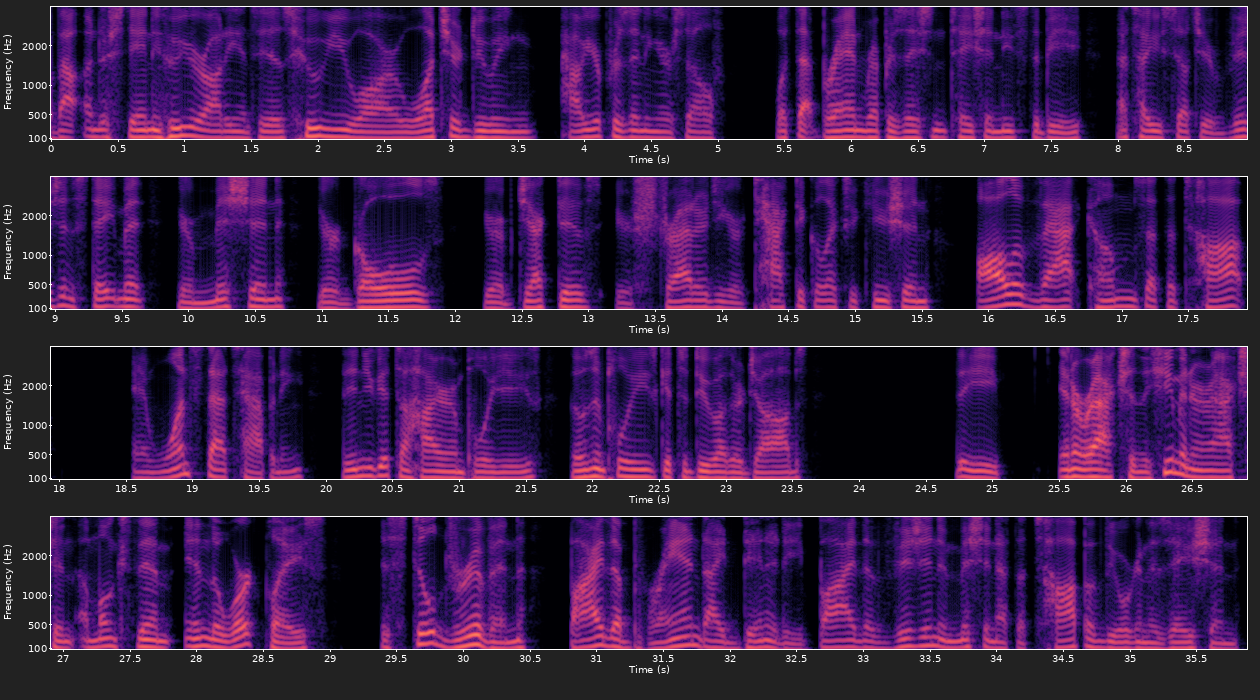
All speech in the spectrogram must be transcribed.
about understanding who your audience is, who you are, what you're doing, how you're presenting yourself, what that brand representation needs to be. That's how you set your vision statement, your mission, your goals, your objectives, your strategy, your tactical execution. All of that comes at the top. And once that's happening, then you get to hire employees. Those employees get to do other jobs. The interaction, the human interaction amongst them in the workplace is still driven by the brand identity, by the vision and mission at the top of the organization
